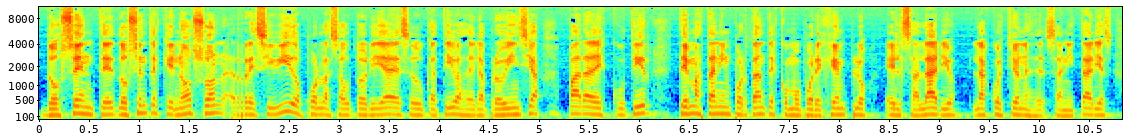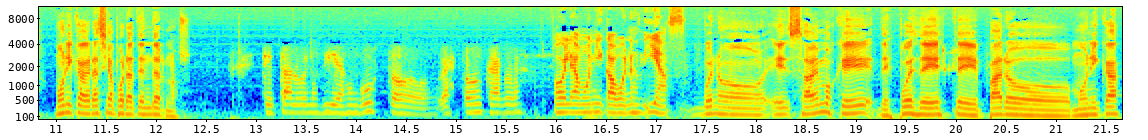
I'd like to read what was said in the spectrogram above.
docente, docentes que no son recibidos por las autoridades educativas de la provincia para discutir temas tan importantes como, por ejemplo, el salario, las cuestiones sanitarias. Mónica, gracias por atendernos. ¿Qué tal? Buenos días. Un gusto, Gastón, Carla. Hola Mónica, buenos días. Bueno, eh, sabemos que después de este paro, Mónica,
